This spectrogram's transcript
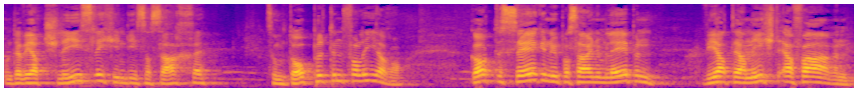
Und er wird schließlich in dieser Sache zum doppelten Verlierer. Gottes Segen über seinem Leben wird er nicht erfahren,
